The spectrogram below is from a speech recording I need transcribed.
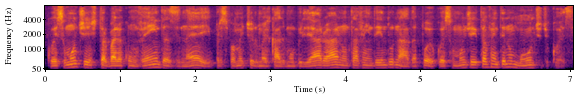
Conheço um monte de gente que trabalha com vendas, né? E principalmente no mercado imobiliário. Ah, não está vendendo nada. Pô, eu conheço um monte de gente que está vendendo um monte de coisa.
